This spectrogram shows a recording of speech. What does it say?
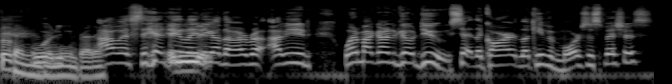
armrail. Mean, brother. I was standing and leaning on the armrail. I mean, what am I going to go do? Sit in the car look even more suspicious?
